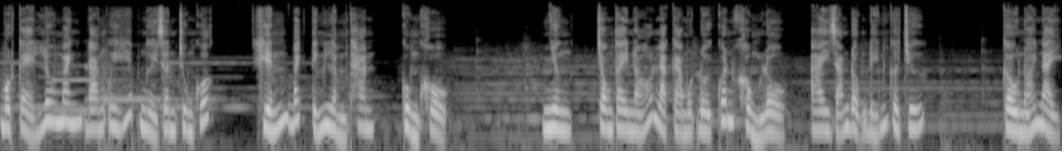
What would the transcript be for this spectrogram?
một kẻ lưu manh đang uy hiếp người dân Trung Quốc, khiến bách tính lầm than, cùng khổ. Nhưng trong tay nó là cả một đội quân khổng lồ, ai dám động đến cơ chứ? Câu nói này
